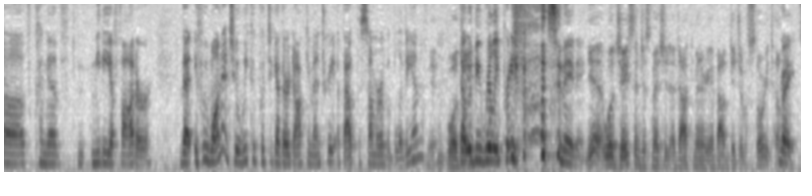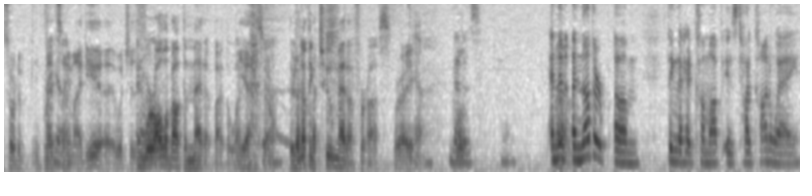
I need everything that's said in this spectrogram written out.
of kind of media fodder that if we wanted to, we could put together a documentary about the Summer of Oblivion. yeah. well, That Ja- would be really pretty fascinating. Yeah, well, Jason just mentioned a documentary about digital storytelling. Right. Sort of that Yeah. same idea, which is And Yeah. we're all about the meta, by the way. Yeah. So there's nothing too meta for us. right. Yeah, Well- metas. yeah. And then Um, another um, thing that had come up is Todd Conaway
